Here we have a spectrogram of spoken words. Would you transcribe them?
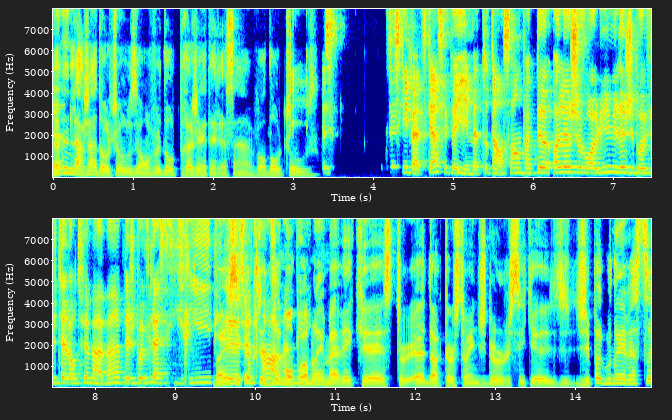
Donner de l'argent à d'autres choses. On veut d'autres projets intéressants, voir d'autres choses. Tu sais, ce qui est fatigant, c'est que là, ils mettent tout ensemble. Fait que là, ah là, je vois lui, mais là, j'ai pas vu tel autre film avant, puis là, j'ai pas vu la série. Ben, c'est comme je te disais, ah, mon problème avec euh, euh, Doctor Strange 2, c'est que j'ai pas le goût d'investir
